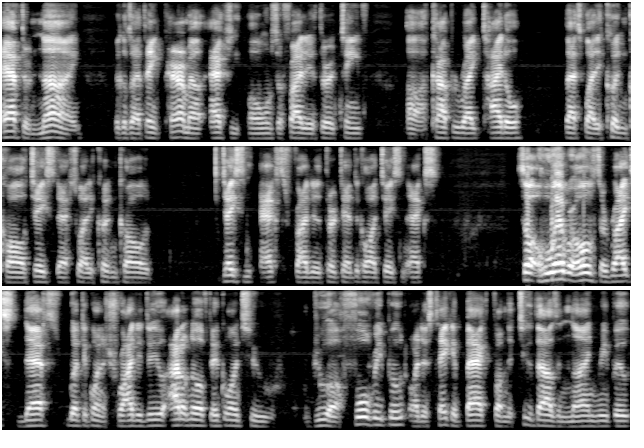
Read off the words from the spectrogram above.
after nine because I think Paramount actually owns the Friday the 13th uh, copyright title. That's why they couldn't call Jason. That's why they couldn't call Jason X Friday the 13th. They to call it Jason X. So whoever owns the rights, that's what they're going to try to do. I don't know if they're going to do a full reboot or just take it back from the 2009 reboot.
